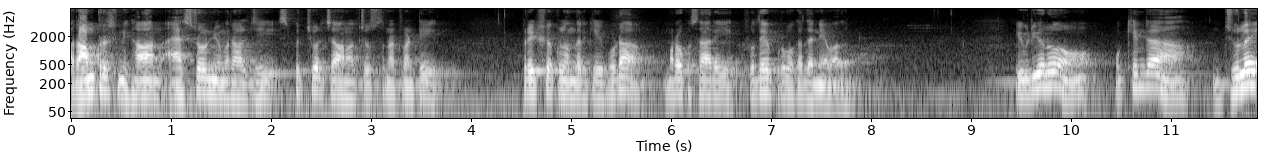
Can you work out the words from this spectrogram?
రామకృష్ణ నిహాన్ ఆస్ట్రో న్యూమరాలజీ స్పిరిచువల్ ఛానల్ చూస్తున్నటువంటి ప్రేక్షకులందరికీ కూడా మరొకసారి హృదయపూర్వక ధన్యవాదం ఈ వీడియోలో ముఖ్యంగా జూలై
